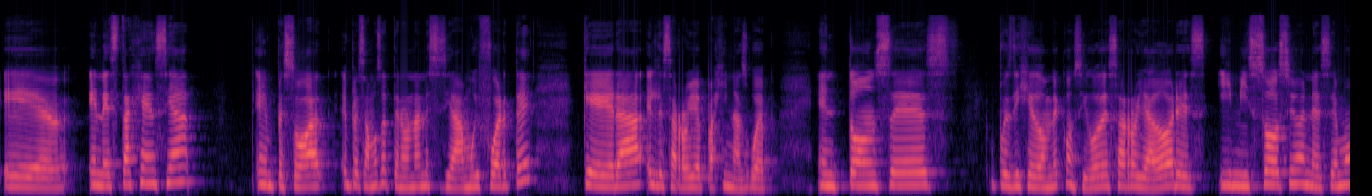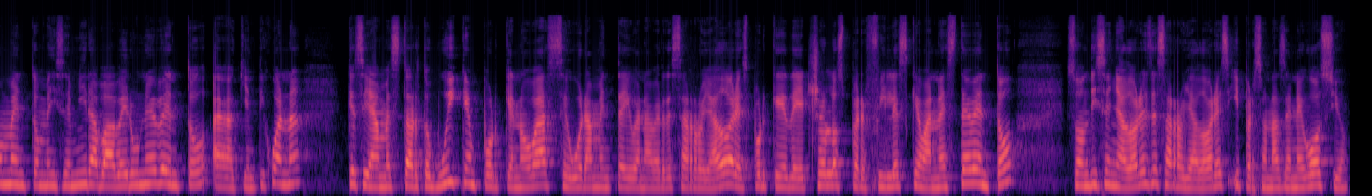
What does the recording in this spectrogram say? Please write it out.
Eh, en esta agencia empezó a, empezamos a tener una necesidad muy fuerte que era el desarrollo de páginas web. Entonces, pues dije, ¿dónde consigo desarrolladores? Y mi socio en ese momento me dice, mira, va a haber un evento aquí en Tijuana que se llama Startup Weekend, porque no vas, seguramente ahí van a haber desarrolladores, porque de hecho los perfiles que van a este evento son diseñadores, desarrolladores y personas de negocio.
